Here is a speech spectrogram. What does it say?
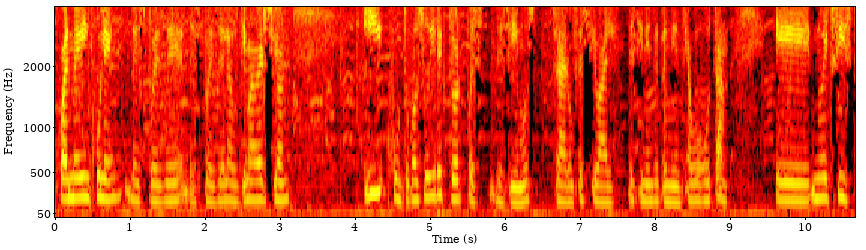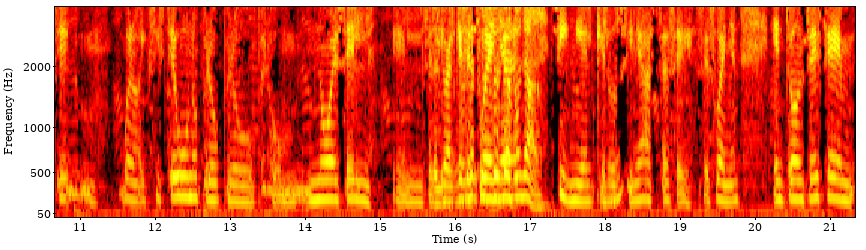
cual me vinculé después de, después de la última versión y junto con su director pues decidimos traer un festival de cine independiente a Bogotá. Eh, no existe, bueno, existe uno, pero, pero, pero no es el, el festival que se el que usted se sueña. Sí, ni el que los cineastas se, se sueñan. Entonces, eh,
